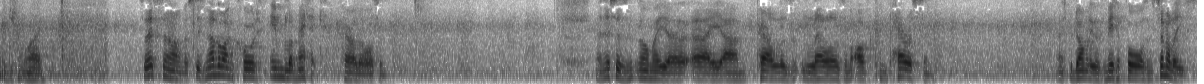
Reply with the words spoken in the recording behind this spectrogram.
in a different way. So that's synonymous. There's another one called emblematic parallelism. And this is normally a, a um, parallelism of comparison. And it's predominantly with metaphors and similes.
